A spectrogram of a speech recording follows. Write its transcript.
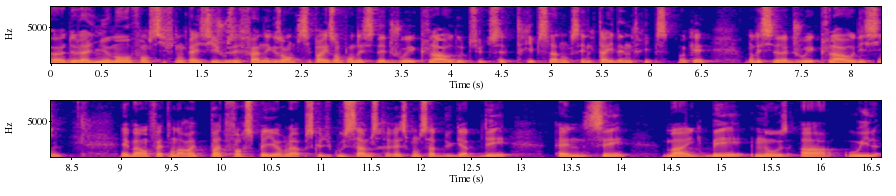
euh, de l'alignement offensif. Donc là, ici, je vous ai fait un exemple. Si par exemple, on décidait de jouer Cloud au-dessus de cette trips là, donc c'est une tight end trips, ok On déciderait de jouer Cloud ici. Et ben en fait, on n'aurait pas de force player là, parce que du coup, Sam serait responsable du gap D, N C, Mike B, Nose A, Will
